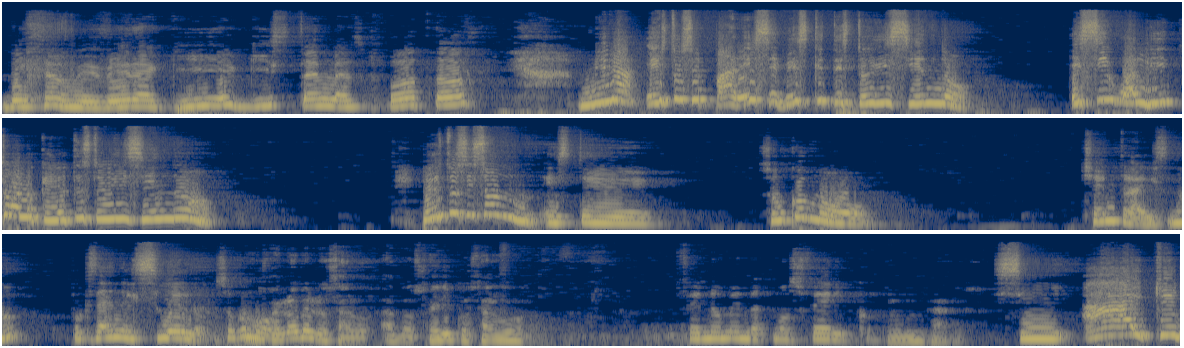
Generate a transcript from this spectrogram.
Déjame ver aquí, aquí están las fotos. Mira, esto se parece, ¿ves que te estoy diciendo? Es igualito a lo que yo te estoy diciendo. Pero estos sí son, este, son como chemtrails, ¿no? Porque están en el cielo, son Como como fenómenos atmosféricos, algo fenómeno atmosférico. muy raros. Sí. ¡Ay, qué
